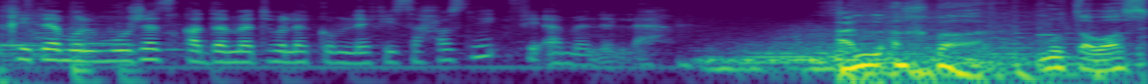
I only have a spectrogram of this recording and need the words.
ختام الموجز قدمته لكم نفيسة حسني في أمان الله. الأخبار متواصل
